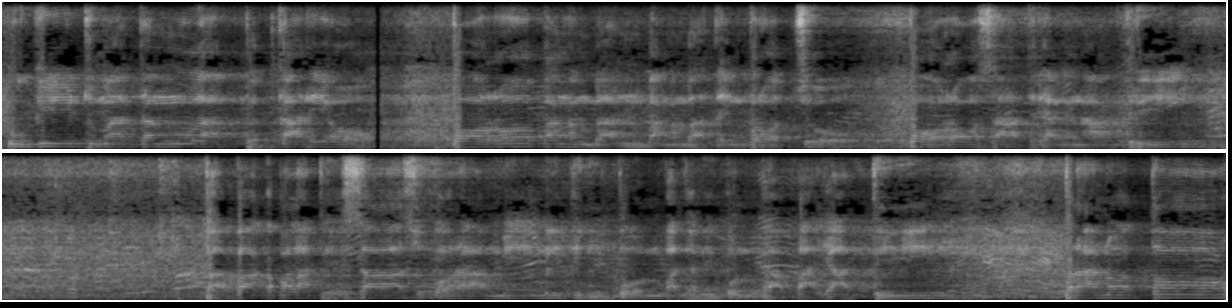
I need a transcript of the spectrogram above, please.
Ugi dumateng labet karya para pangemban pangembating praja, para satriyaning negeri, Desa Sukorami mliginipun panjenenganipun Bapak Yadi Pranoto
